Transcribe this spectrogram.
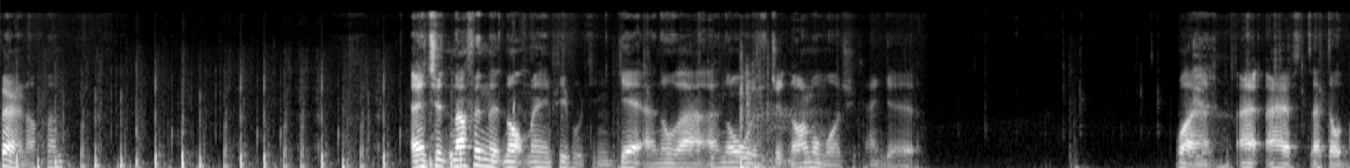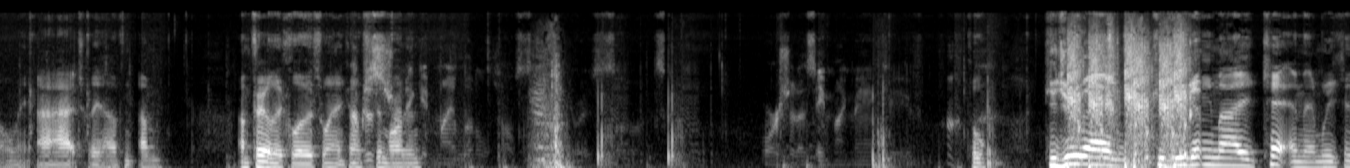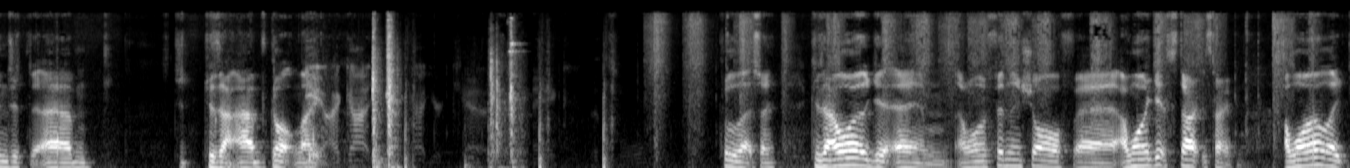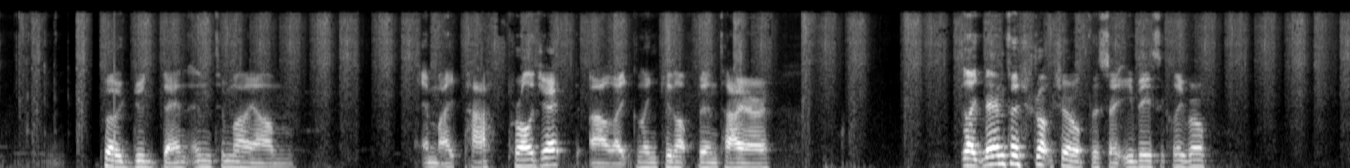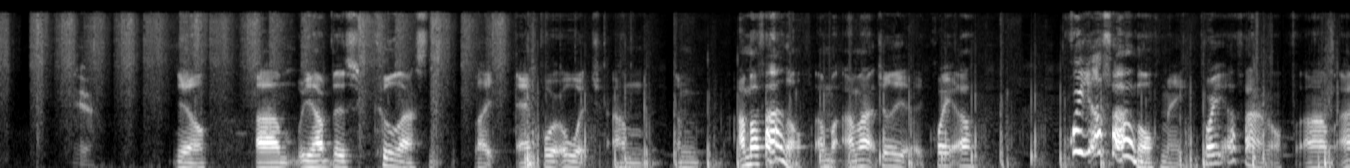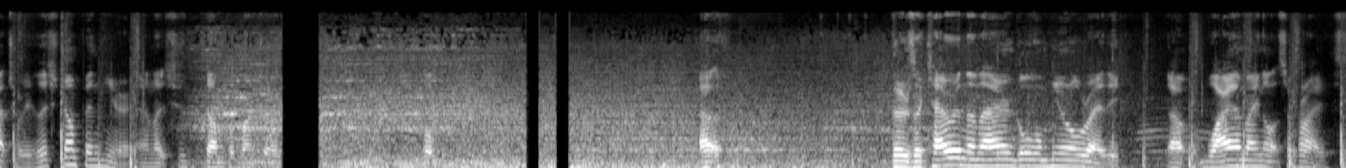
Fair enough, man. It's just nothing that not many people can get. I know that. I know with just normal mods you can't get it. Why? I, I, I don't know, mate. I actually haven't. I'm, I'm fairly close when it I'm comes just to trying to modding. get my little house anyways, so it's kind of, or should I say my man cave? Cool. Could you um could you get me my kit and then we can just um, because I've got like yeah, I got, I got your kit to make the tool. Cool that's fine. Because I want to get um I want to finish off uh I want to get started. Sorry, I want to like put a good dent into my um in my path project. Uh, like linking up the entire like the infrastructure of the city, basically, bro. Yeah. you know, um, we have this cool ass like end portal, which I'm I'm I'm a fan of. I'm I'm actually quite a quite a fan of, mate. Quite a fan of. Um, actually, let's jump in here and let's just dump a bunch of. Oh. Uh, there's a cow and an iron golem here already. Uh, why am I not surprised?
